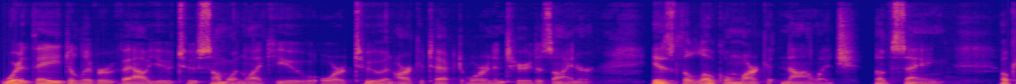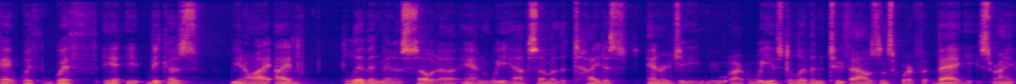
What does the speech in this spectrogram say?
where they deliver value to someone like you or to an architect or an interior designer, is the local market knowledge of saying, okay, with with it, because you know I, I live in Minnesota and we have some of the tightest energy. We used to live in 2,000 square foot baggies, right?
